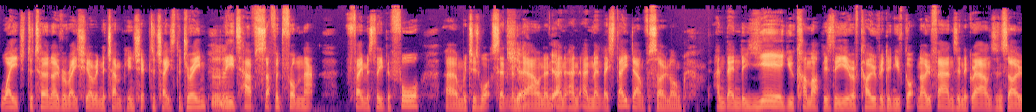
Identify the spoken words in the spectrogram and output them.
wage to turnover ratio in the championship to chase the dream. Mm. Leeds have suffered from that famously before, um, which is what sent them Yeah, down and, yeah. and, and, and meant they stayed down for so long. And then the year you come up is the year of COVID and you've got no fans in the grounds. And so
